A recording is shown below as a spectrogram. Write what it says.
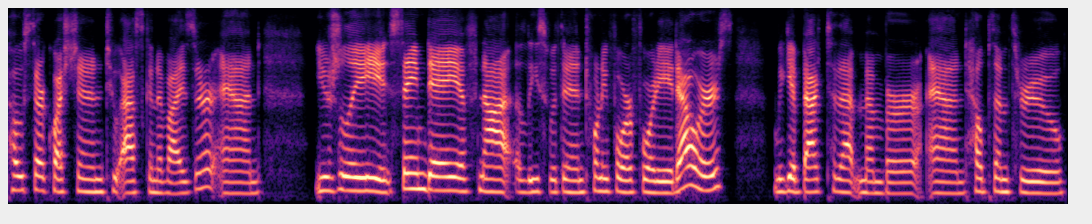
post their question to ask an advisor, and usually same day, if not at least within 24 or 48 hours, we get back to that member and help them through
